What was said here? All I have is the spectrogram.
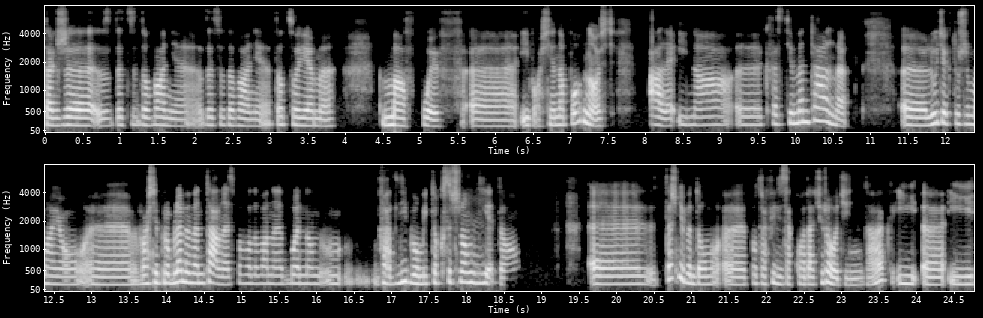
Także zdecydowanie, zdecydowanie to, co jemy, ma wpływ e, i właśnie na płodność, ale i na e, kwestie mentalne. E, ludzie, którzy mają e, właśnie problemy mentalne spowodowane błędną, wadliwą i toksyczną Mhm. dietą, e, też nie będą e, potrafili zakładać rodzin, tak? I, e, i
